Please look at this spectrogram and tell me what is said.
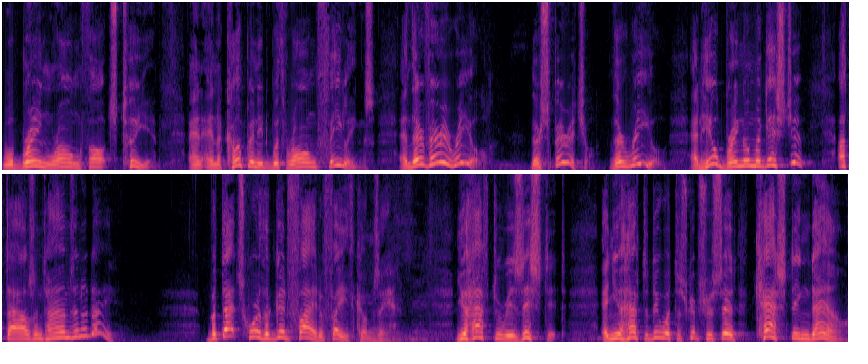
will bring wrong thoughts to you and, and accompanied with wrong feelings. And they're very real, they're spiritual, they're real. And he'll bring them against you a thousand times in a day. But that's where the good fight of faith comes in. You have to resist it. And you have to do what the scripture said casting down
